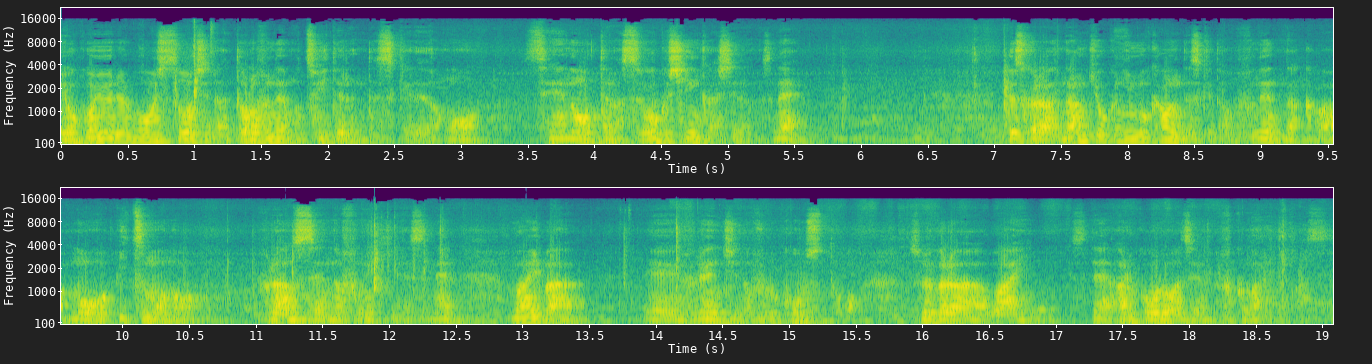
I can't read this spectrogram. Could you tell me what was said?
横揺れ防止装置はどの船もついてるんですけれども性能っていうのはすごく進化してるんですね。ですから南極に向かうんですけど船の中はもういつものフランス船の雰囲気ですね。毎晩、えー、フレンチのフルコースとそれからワインですね。アルコールは全部含まれてます。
